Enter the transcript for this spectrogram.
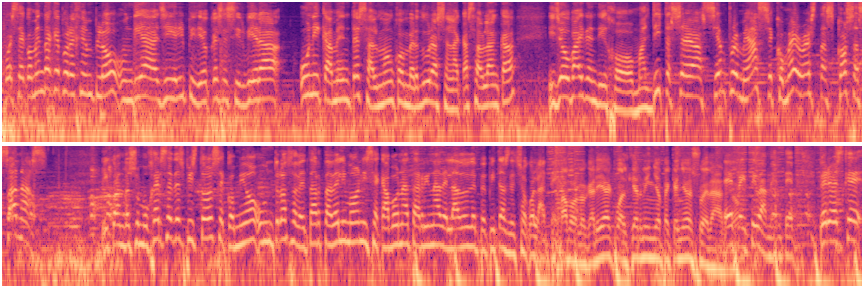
Pues se comenta que, por ejemplo, un día Jill pidió que se sirviera únicamente salmón con verduras en la Casa Blanca y Joe Biden dijo, maldita sea, siempre me hace comer estas cosas sanas. Y cuando su mujer se despistó, se comió un trozo de tarta de limón y se acabó una tarrina de helado de pepitas de chocolate. Vamos, lo que haría cualquier niño pequeño de su edad. ¿no? Efectivamente. Pero es que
